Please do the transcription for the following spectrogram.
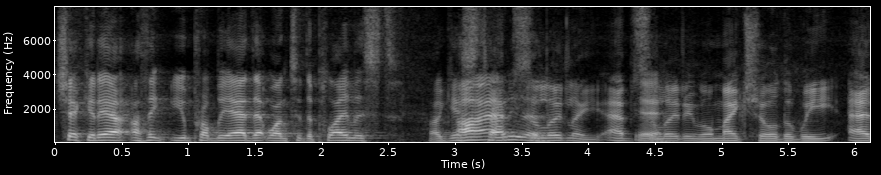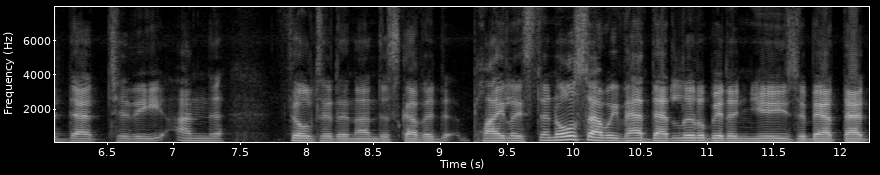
check it out. I think you'll probably add that one to the playlist. I guess. Oh, Tony, absolutely, absolutely. We'll make sure that we add that to the unfiltered and undiscovered playlist. And also, we've had that little bit of news about that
